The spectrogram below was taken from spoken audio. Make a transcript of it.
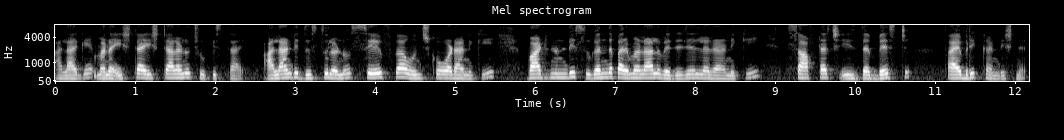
అలాగే మన ఇష్ట ఇష్టాలను చూపిస్తాయి. అలాంటి దుస్తులను సేఫ్గా ఉంచుకోవడానికి వాటి నుండి సుగంధ పరిమళాలు వెదజల్లడానికి soft touch is the best fabric conditioner.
